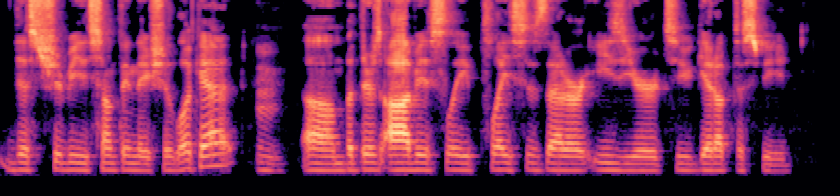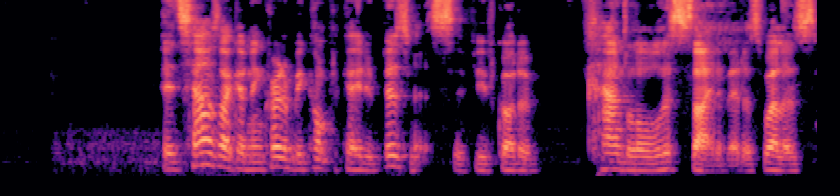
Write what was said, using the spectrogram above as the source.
this should be something they should look at, Mm. um, but there's obviously places that are easier to get up to speed. It sounds like an incredibly complicated business if you've got to handle all this side of it as well as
